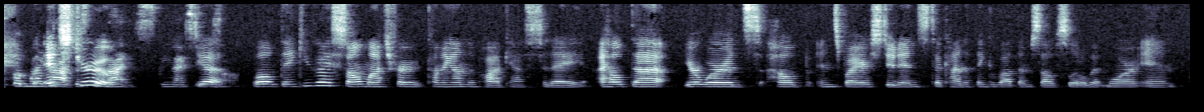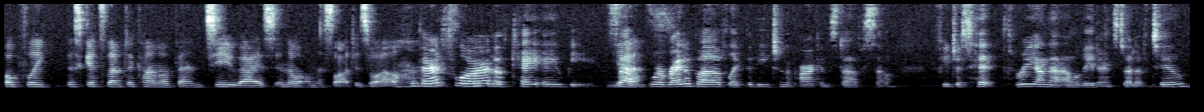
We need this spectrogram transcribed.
but my It's God, just true. be nice. Be nice to Yeah. yourself. Well, thank you guys so much for coming on the podcast today. I hope that your words help inspire students to kind of think about themselves a little bit more, and hopefully, this gets them to come up and see you guys in the Wellness Lodge as well. Third floor of KAB. So Yes. we're right above like the beach and the park and stuff. So if you just hit three on that elevator instead of two,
